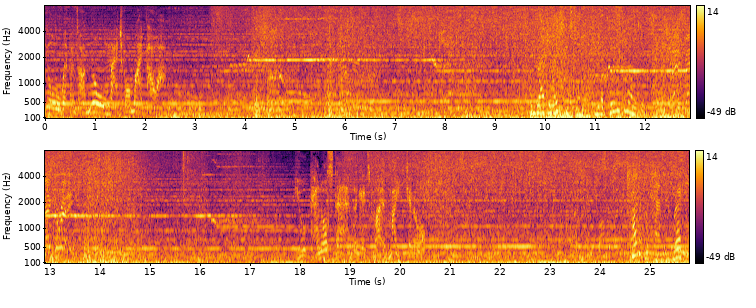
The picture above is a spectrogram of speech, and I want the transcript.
Your weapons are no match for my power. Congratulations, General. You have been promoted. Flashbangs are ready. You cannot stand against my might, General. Particle cannon ready.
